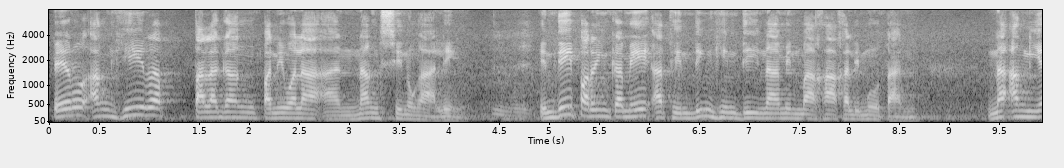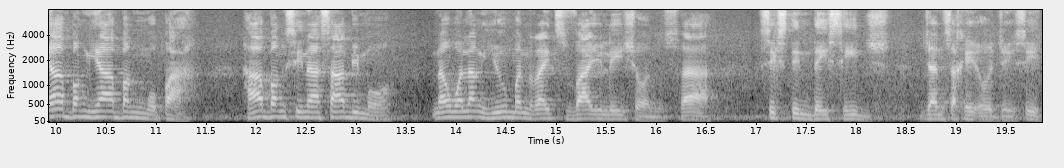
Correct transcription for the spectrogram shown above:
Pero ang hirap talagang paniwalaan ng sinungaling. Hindi pa rin kami at hinding hindi namin makakalimutan na ang yabang-yabang mo pa habang sinasabi mo na walang human rights violations sa 16 day siege dyan sa KOJC.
